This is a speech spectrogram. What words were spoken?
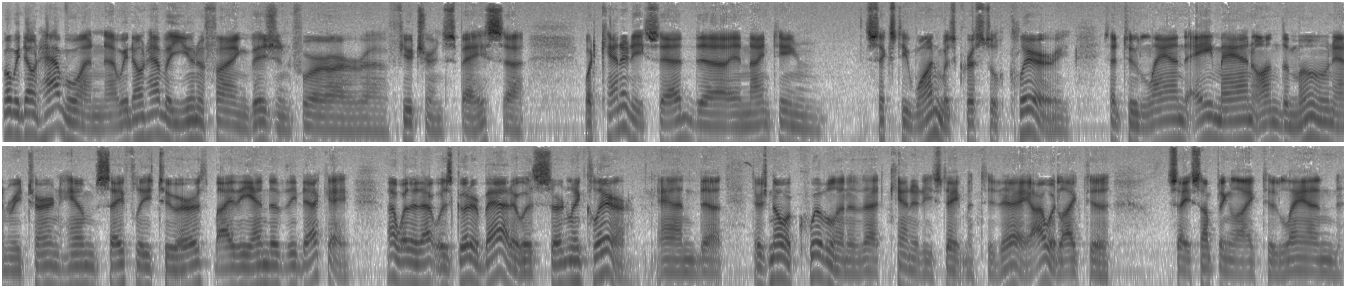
Well, we don't have one. Uh, we don't have a unifying vision for our uh, future in space. Uh, what Kennedy said uh, in 1961 was crystal clear. He said to land a man on the moon and return him safely to Earth by the end of the decade. Now, whether that was good or bad, it was certainly clear. And uh, there's no equivalent of that Kennedy statement today. I would like to say something like to land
